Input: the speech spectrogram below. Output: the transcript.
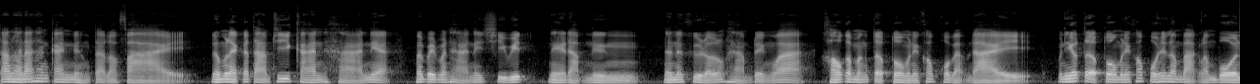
ตามฐานะทางการเงินของแต่ละฝ่ายแล้วเมื่อไหร่ก็ตามที่การหารเนี่ยมันเป็นปัญหาในชีวิตในระดับหนึ่งนั่นก็คือเราต้องถามตัวเองว่าเขากำลังเติบโตมาในครอบครัวแบบใดวันนี้เขาเติบโตมาในครอบครัวที่ลำบากลำบน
